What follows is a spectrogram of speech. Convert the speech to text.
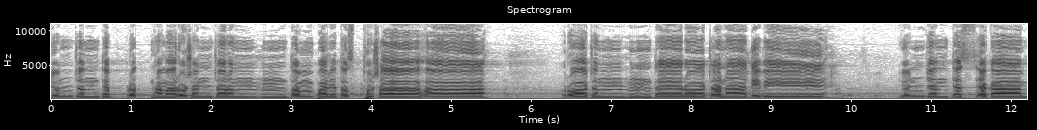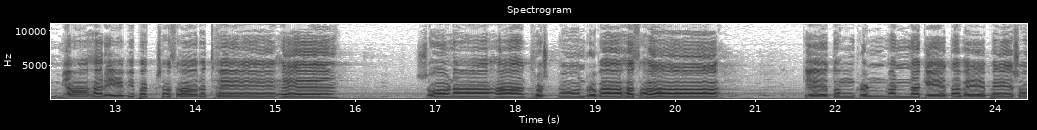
युञ्जन्ति प्रध्नमरुषञ्चरन्तं परितस्थुषाः। रोचन्ते रोचनादिवे। युञ्जन्त्यस्य काम्या हरे विपक्षसारथे। शोणाधृष्णो नृवाहसा। केतुं कृण्वन्न केतवे पेशो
